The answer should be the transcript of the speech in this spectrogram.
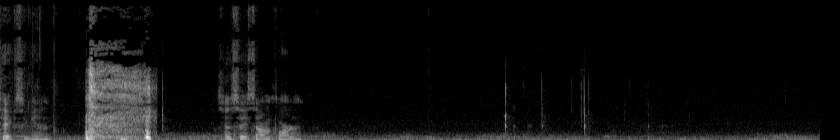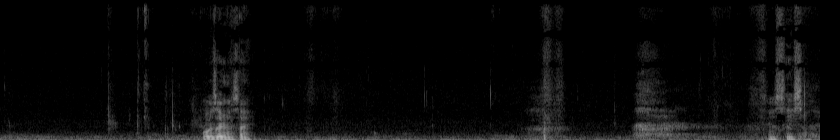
Ticks again. I was gonna say something important. What was I gonna say? I was gonna say something.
